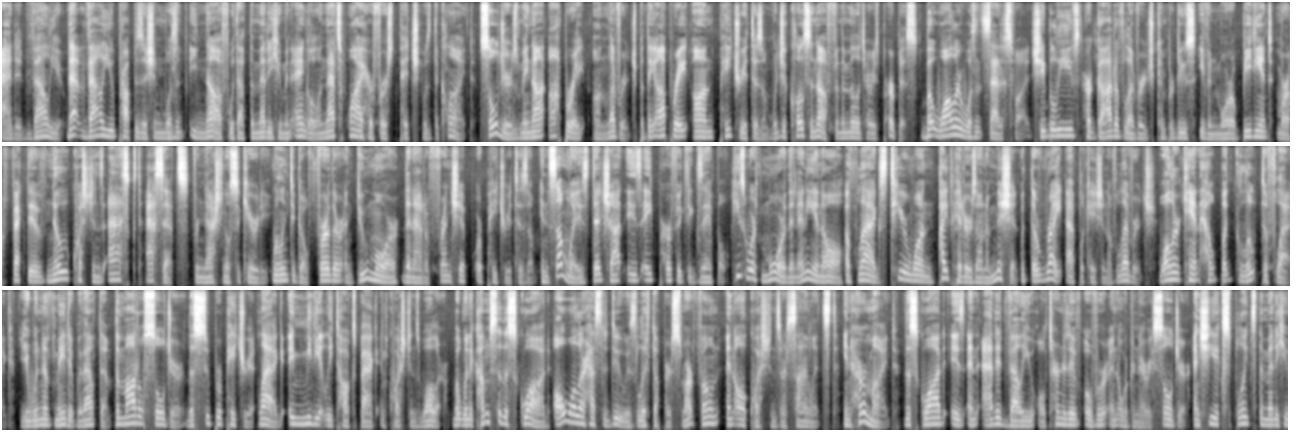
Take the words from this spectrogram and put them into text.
added value. That value proposition wasn't enough without the metahuman angle, and that's why her first pitch was declined. Soldiers may not operate on leverage, but they operate on patriotism, which is close enough for the military's purpose. But Waller wasn't satisfied. She believes her god of leverage can produce even more obedient, more effective, no questions asked assets for national security, willing to go further and do more than out of friendship or patriotism. In some ways, Deadshot is a perfect example. He's worth more than any and all of Flag's tier 1 pipe hitters on a mission with the right application of leverage. Waller can't help but gloat to Flag. You wouldn't have made it without them. The model soldier, the super patriot, Flag immediately talks back and questions Waller. But when it comes to the squad, all Waller has to do is lift up her smartphone and all questions are silenced. In her mind, the squad is an added value alternative over an ordinary soldier, and she exploits the metahuman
